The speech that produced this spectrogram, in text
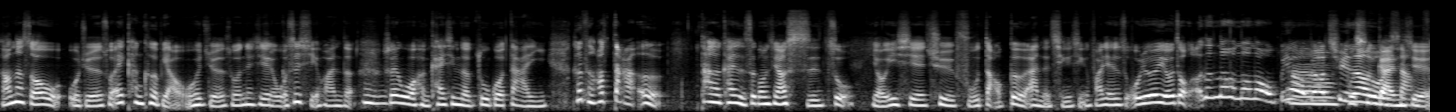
然后那时候我我觉得说，哎，看课表我会觉得说那些我是喜欢的，所以我很开心的度过大一。可等到大二。大概开始社工系要实做，有一些去辅导个案的情形，发现就是我觉得有一种，no no no，我不要，我不要去那种感觉。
